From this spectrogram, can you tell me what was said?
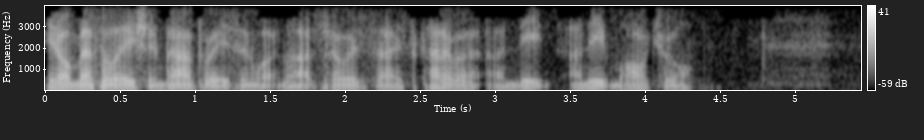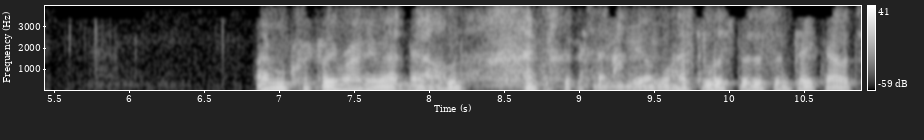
you know, methylation pathways and whatnot. So it's uh, it's kind of a, a neat a neat molecule. I'm quickly writing that down. mm-hmm. will have to listen to this and take notes.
